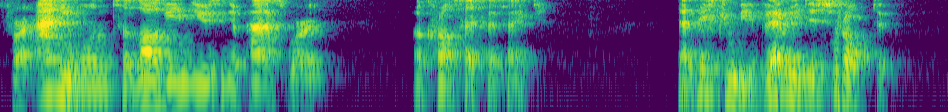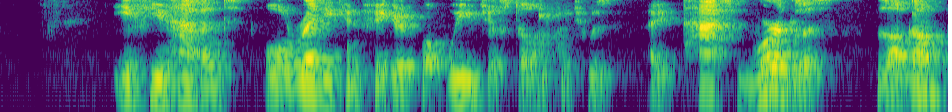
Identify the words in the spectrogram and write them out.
for anyone to log in using a password across SSH. Now this can be very destructive if you haven't already configured what we've just done, which was a passwordless logon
